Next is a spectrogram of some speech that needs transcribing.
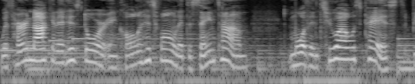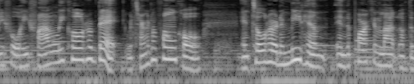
with her knocking at his door and calling his phone at the same time, more than two hours passed before he finally called her back, returned her phone call, and told her to meet him in the parking lot of the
